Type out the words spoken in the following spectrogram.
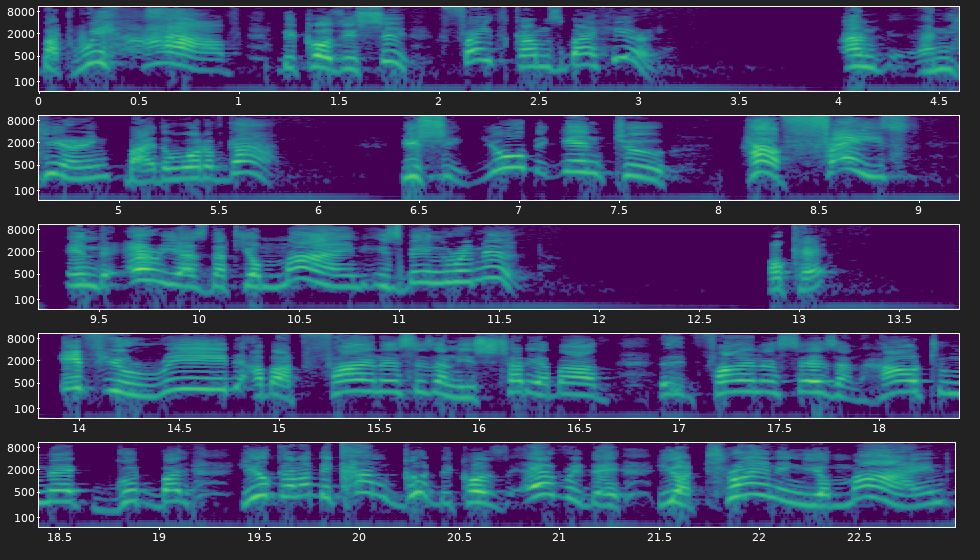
But we have, because you see, faith comes by hearing. And, and hearing by the word of God. You see, you begin to have faith in the areas that your mind is being renewed. Okay? If you read about finances and you study about uh, finances and how to make good budget, you're going to become good because every day you're training your mind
